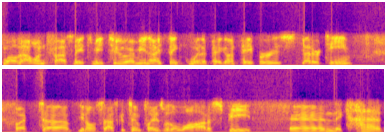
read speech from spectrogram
Well, that one fascinates me too. I mean, I think Winnipeg on paper is better team, but uh, you know, Saskatoon plays with a lot of speed, and they kind of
